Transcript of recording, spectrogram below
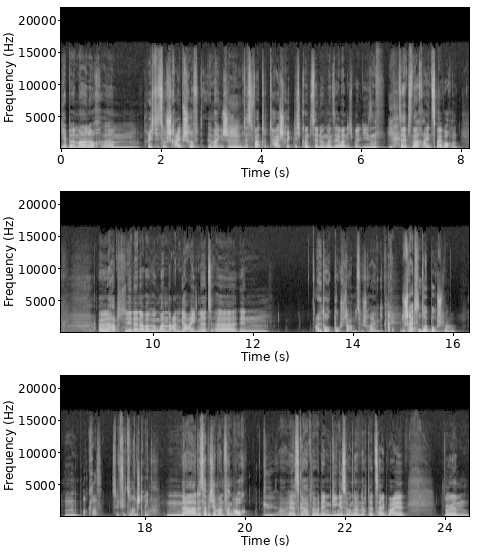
ich hab immer noch ähm, richtig so Schreibschrift immer geschrieben. Das war total schrecklich. Konnte es dann irgendwann selber nicht mehr lesen. Selbst nach ein, zwei Wochen. Äh, habe es mir dann aber irgendwann angeeignet, äh, in äh, Druckbuchstaben zu schreiben. Ach, du schreibst einen Druckbuchstaben? Oh, krass. Das wäre viel zu anstrengend. Na, das habe ich am Anfang auch ge erst gehabt, aber dann ging es irgendwann nach der Zeit, weil ähm,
